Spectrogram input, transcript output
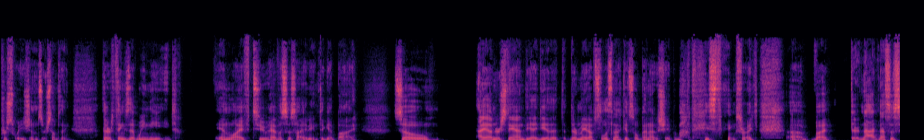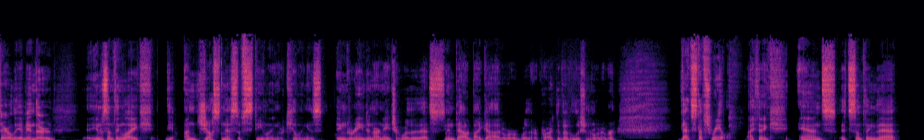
persuasions or something. There are things that we need in life to have a society and to get by. So I understand the idea that they're made up. So let's not get so bent out of shape about these things, right? Uh, but they're not necessarily. I mean, they're, you know, something like the unjustness of stealing or killing is ingrained in our nature, whether that's endowed by God or whether a product of evolution or whatever. That stuff's real, I think. And it's something that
